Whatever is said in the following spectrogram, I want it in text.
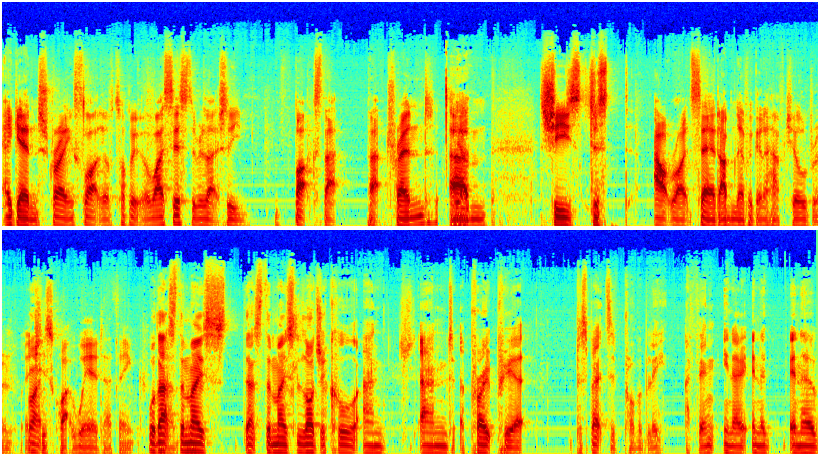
again straying slightly off topic, but my sister is actually bucks that that trend. Yeah. Um, She's just outright said, "I'm never going to have children," which Right. is quite weird, I think. Well, that's Um, the most that's the most logical and and appropriate perspective, probably. I think you know in a in a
